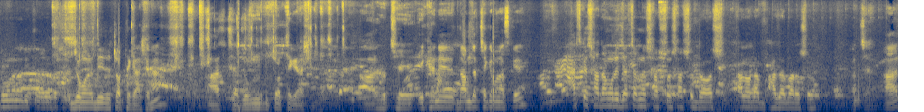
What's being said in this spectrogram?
যমুনা নদীর চর থেকে আসে না? আচ্ছা যমুনা নদীর চর থেকে আসে। আর হচ্ছে এখানে দাম যাচ্ছে কেমন আজকে? আজকে সাদা মরিচ যাচ্ছে আপনার সাতশো সাতশো দশ কালোটা হাজার বারোশো। আচ্ছা আর?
